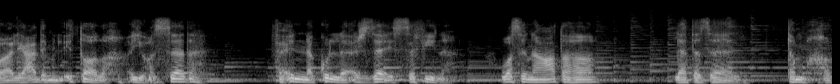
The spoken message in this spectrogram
ولعدم الإطالة أيها السادة فإن كل أجزاء السفينة وصناعتها لا تزال تمخر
